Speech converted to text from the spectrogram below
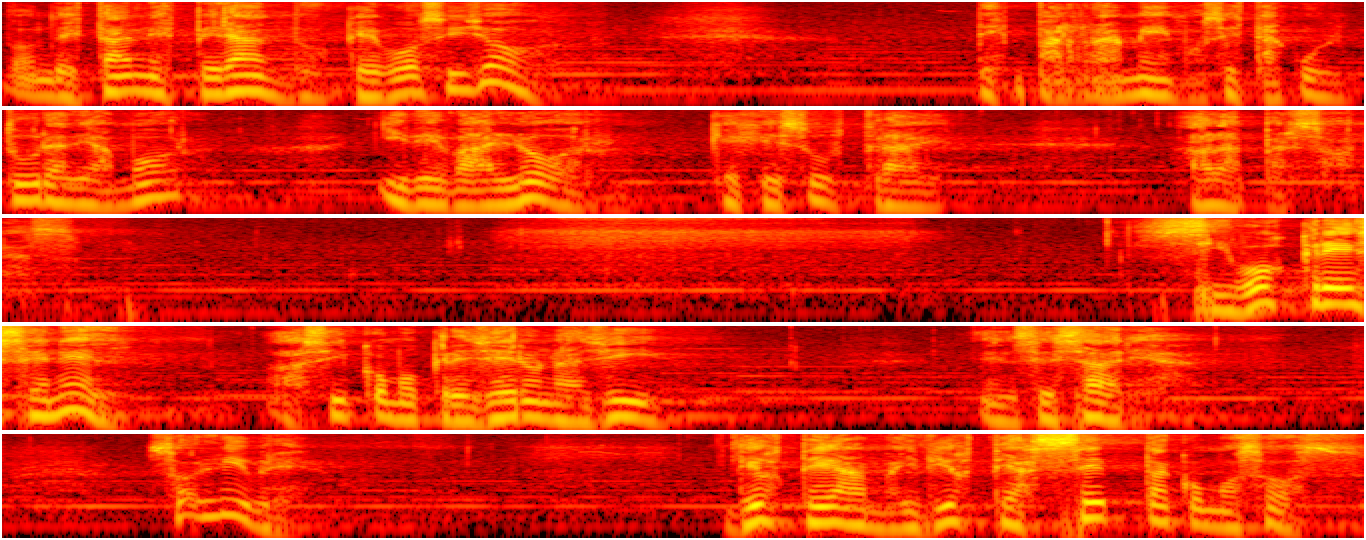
donde están esperando que vos y yo desparramemos esta cultura de amor y de valor que Jesús trae a las personas. Si vos crees en Él, así como creyeron allí en Cesarea, sos libre. Dios te ama y Dios te acepta como sos.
